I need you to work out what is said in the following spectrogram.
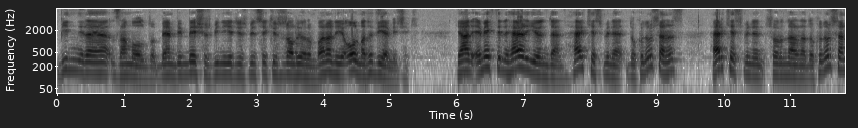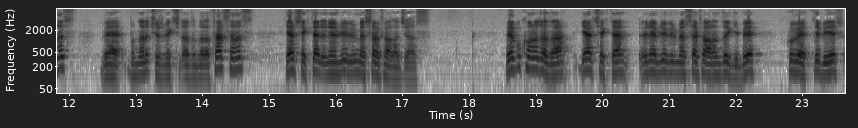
1000 liraya zam oldu. Ben 1500, 1700, 1800 alıyorum. Bana niye olmadı diyemeyecek. Yani emeklinin her yönden her kesimine dokunursanız, her kesiminin sorunlarına dokunursanız ve bunları çözmek için adımlar atarsanız gerçekten önemli bir mesafe alacağız. Ve bu konuda da gerçekten önemli bir mesafe alındığı gibi kuvvetli bir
